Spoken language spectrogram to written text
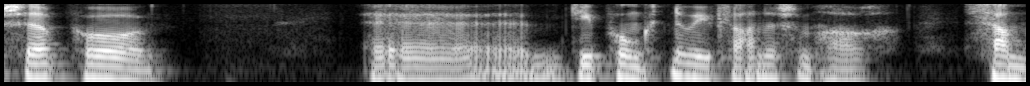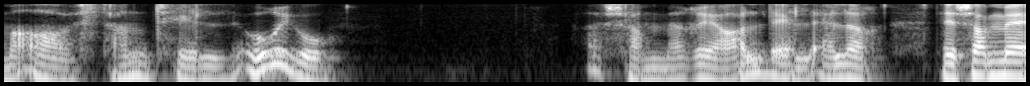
ser på eh, de punktene i planet som har samme avstand til origo, samme realdel, eller det er samme,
